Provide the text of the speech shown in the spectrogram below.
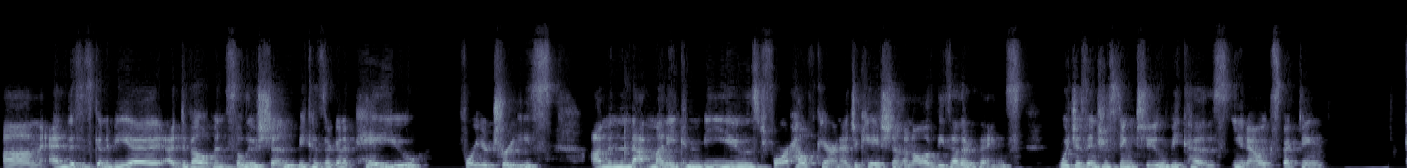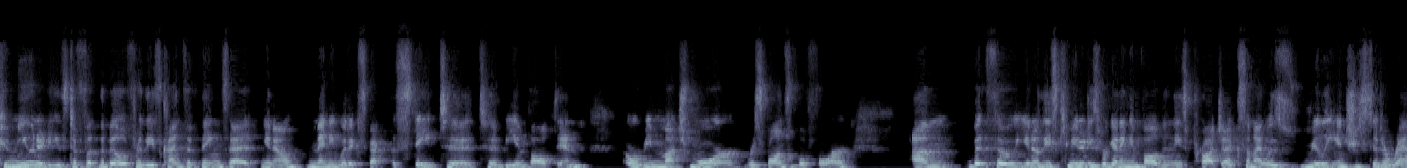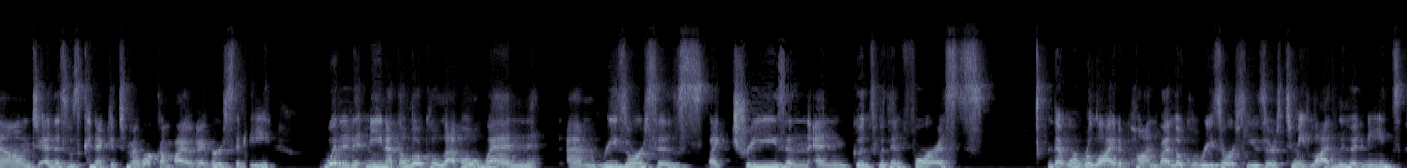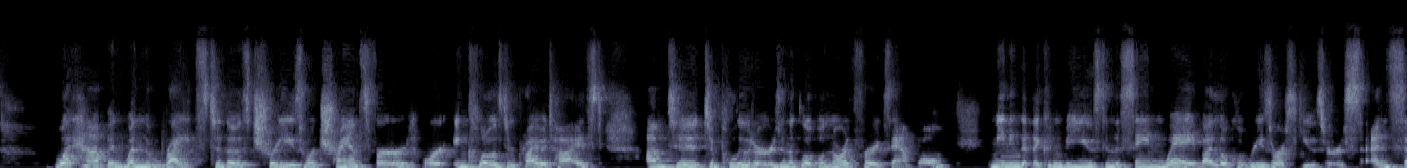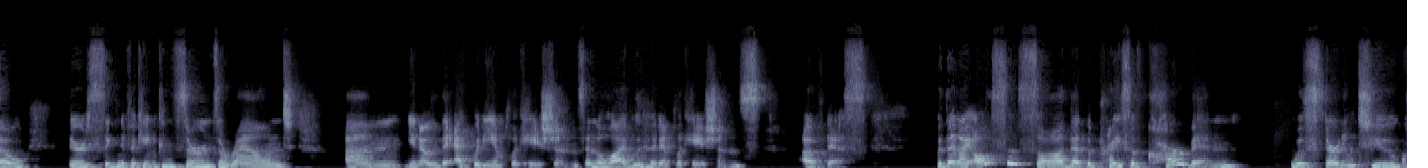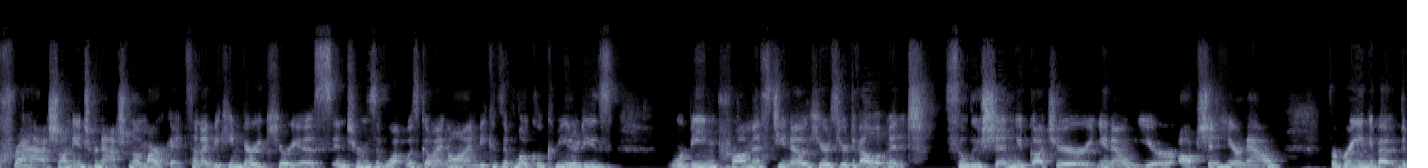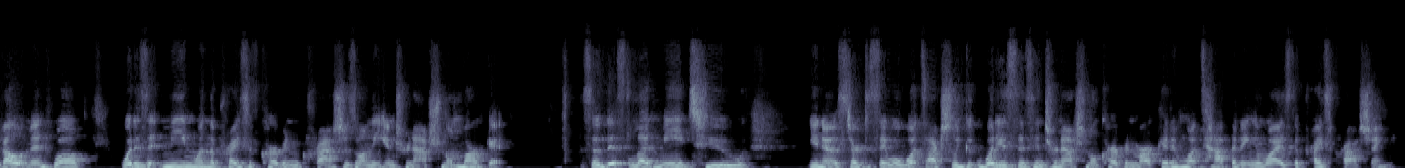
um, and this is going to be a, a development solution because they're going to pay you for your trees. Um, and then that money can be used for healthcare and education and all of these other things which is interesting too because you know expecting communities to foot the bill for these kinds of things that you know many would expect the state to to be involved in or be much more responsible for um, but so you know these communities were getting involved in these projects and i was really interested around and this was connected to my work on biodiversity what did it mean at the local level when um, resources like trees and, and goods within forests that were relied upon by local resource users to meet livelihood needs. What happened when the rights to those trees were transferred or enclosed and privatized um, to, to polluters in the global north, for example, meaning that they couldn't be used in the same way by local resource users? And so there's significant concerns around um, you know the equity implications and the livelihood implications of this but then I also saw that the price of carbon was starting to crash on international markets. And I became very curious in terms of what was going on because if local communities were being promised, you know, here's your development solution, we've got your, you know, your option here now for bringing about development. Well, what does it mean when the price of carbon crashes on the international market? So this led me to you know start to say well what's actually good? what is this international carbon market and what's happening and why is the price crashing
